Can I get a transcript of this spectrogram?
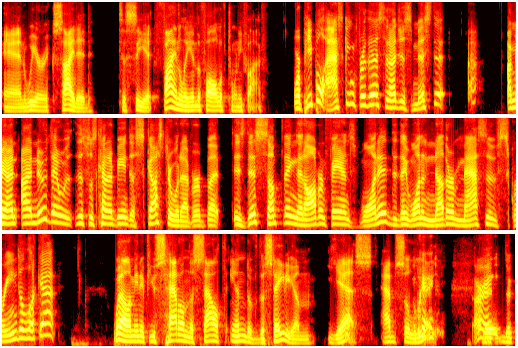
And we are excited to see it finally in the fall of 25. Were people asking for this and I just missed it? I mean, I, I knew there was this was kind of being discussed or whatever, but is this something that Auburn fans wanted? Did they want another massive screen to look at? Well, I mean, if you sat on the south end of the stadium, yes, absolutely. Okay. All right. The, the,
